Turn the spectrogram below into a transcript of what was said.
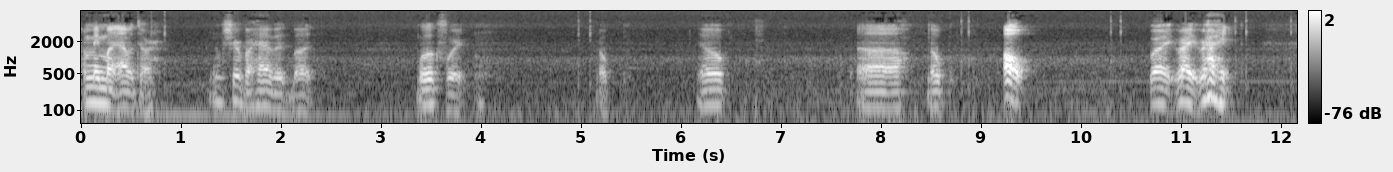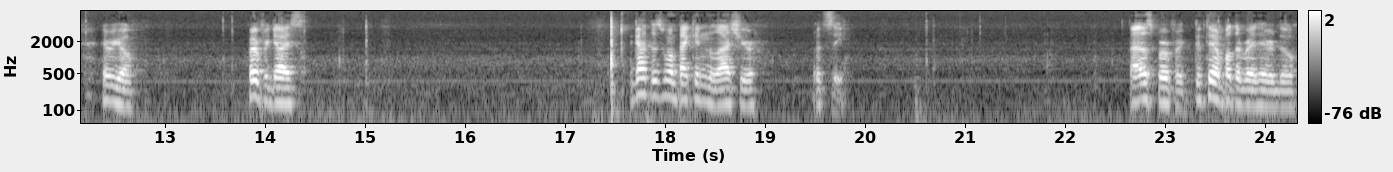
I made my avatar. I'm sure if I have it, but we'll look for it. Nope. Nope. Uh, nope. Oh! Right, right, right. Here we go. Perfect, guys. I got this one back in the last year. Let's see. That was perfect. Good thing about the red hair, though.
